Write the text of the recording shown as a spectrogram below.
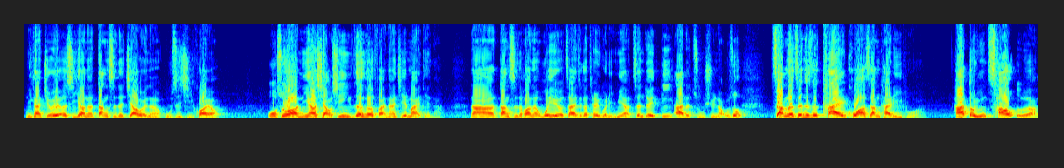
你看九月二十一号呢，当时的价位呢五十几块哦。我说啊，你要小心，任何反弹接卖点啊。那当时的话呢，我也有在这个 Telegram 里面啊，针对低二的族群啊，我说涨得真的是太夸张、太离谱啊。它都已经超额啊，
